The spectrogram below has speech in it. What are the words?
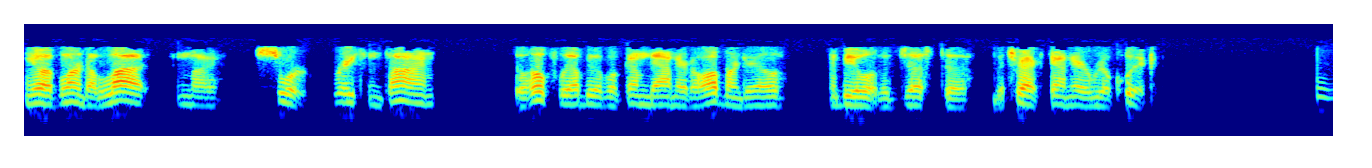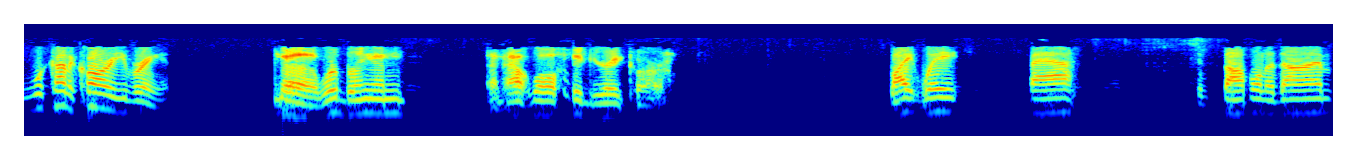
you know, I've learned a lot in my short racing time. So hopefully I'll be able to come down there to Auburndale and be able to adjust to the track down there real quick. What kind of car are you bringing? Uh, we're bringing an Outlaw figure eight car. Lightweight, fast, can stop on a dime.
